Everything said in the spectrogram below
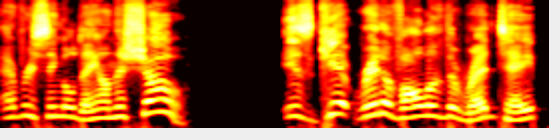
every single day on this show. Is get rid of all of the red tape.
